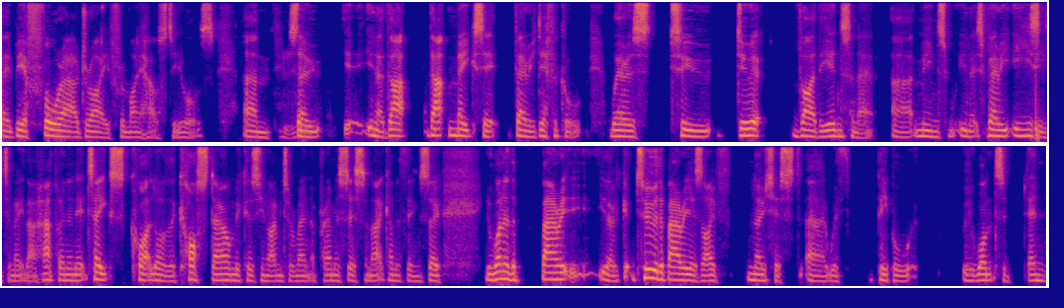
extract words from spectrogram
it'd be a four hour drive from my house to yours. Um, mm-hmm. So you know that that makes it very difficult. Whereas to do it via the internet uh, means you know it's very easy to make that happen, and it takes quite a lot of the cost down because you know having to rent a premises and that kind of thing. So, you know, one of the barrier, you know, two of the barriers I've noticed uh, with people who want to and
